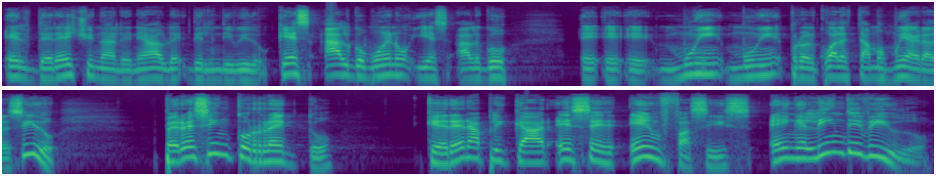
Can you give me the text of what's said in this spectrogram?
el derecho inalienable del individuo, que es algo bueno y es algo eh, eh, eh, muy, muy, por el cual estamos muy agradecidos. Pero es incorrecto querer aplicar ese énfasis en el individuo.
